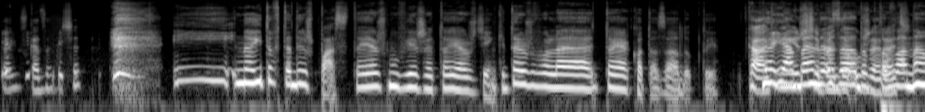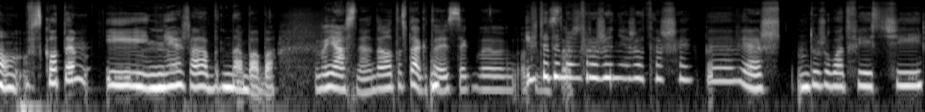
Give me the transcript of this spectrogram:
Tak, zgadzam się. I, no i to wtedy już pas. To ja już mówię, że to ja już dzięki. To już wolę, to ja kota zaadoptuję. Tak, no ja będę będę użerać. zaadoptowana z kotem i nie żadna baba. No jasne, no to tak, to jest jakby I wtedy mam wrażenie, że też jakby, wiesz, dużo łatwiej jest ci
